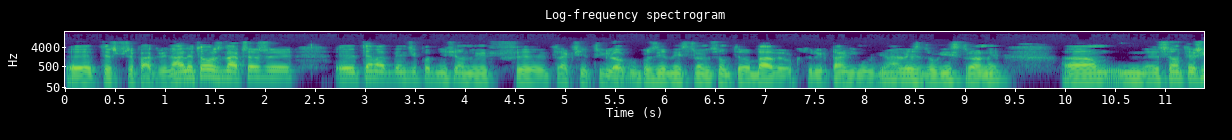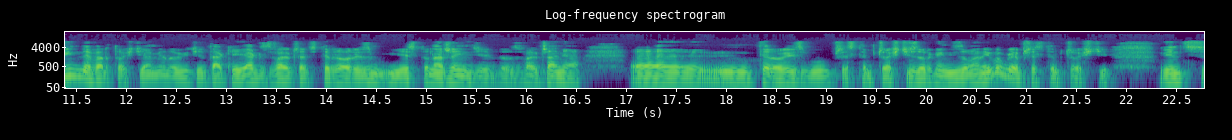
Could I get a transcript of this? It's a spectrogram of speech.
e, też przepadły. No ale to oznacza, że e, temat będzie podniesiony w trakcie trilogu, bo z jednej strony są te obawy, o których pani mówiła, ale z drugiej strony są też inne wartości, a mianowicie takie, jak zwalczać terroryzm. Jest to narzędzie do zwalczania e, terroryzmu, przestępczości zorganizowanej, w ogóle przestępczości. Więc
